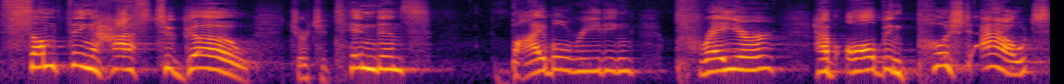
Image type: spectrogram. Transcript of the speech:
Something has to go. Church attendance, Bible reading, prayer have all been pushed out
